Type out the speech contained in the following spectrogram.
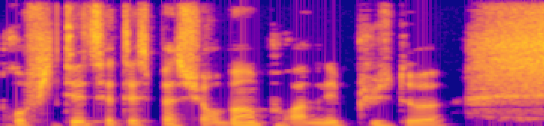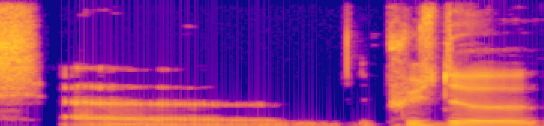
profiter de cet espace urbain pour amener plus de plus de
